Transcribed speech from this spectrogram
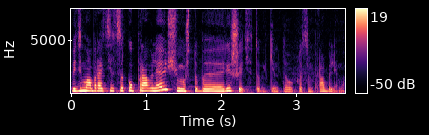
видимо, обратиться к управляющему, чтобы решить эту каким-то образом проблему.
